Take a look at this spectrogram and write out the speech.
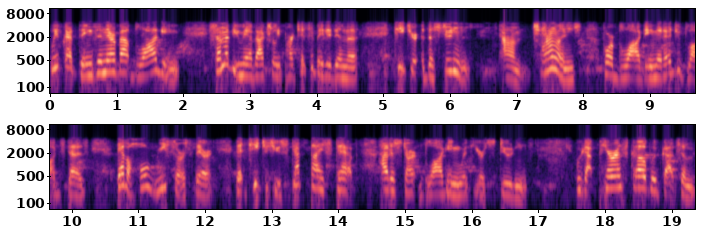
We've got things in there about blogging. Some of you may have actually participated in the teacher, the student um, challenge for blogging that EduBlogs does. They have a whole resource there that teaches you step by step how to start blogging with your students. We've got Periscope. We've got some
